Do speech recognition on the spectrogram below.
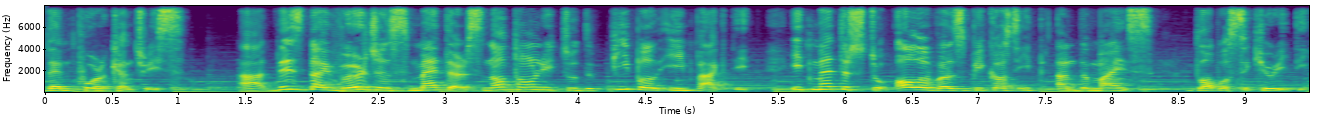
than poor countries. Uh, this divergence matters not only to the people impacted, it matters to all of us because it undermines global security.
